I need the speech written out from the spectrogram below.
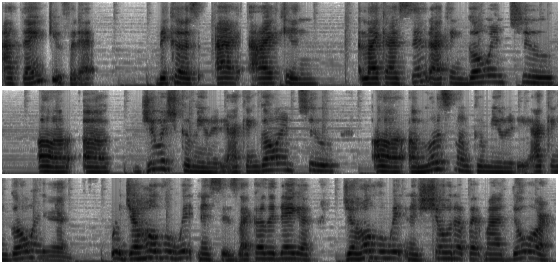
I thank you for that because I I can like I said I can go into a, a Jewish community. I can go into a, a Muslim community. I can go in with Jehovah Witnesses. Like other day, a Jehovah Witness showed up at my door,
